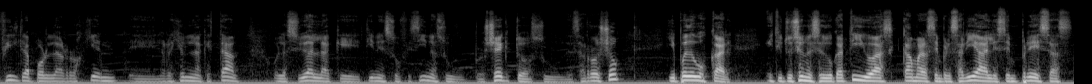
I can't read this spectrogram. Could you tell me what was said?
filtra por la eh, la región en la que está o la ciudad en la que tiene su oficina, su proyecto, su desarrollo, y puede buscar instituciones educativas, cámaras empresariales, empresas,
